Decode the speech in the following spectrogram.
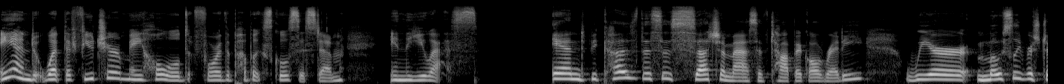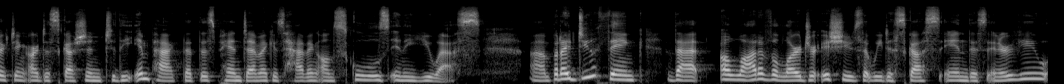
and what the future may hold for the public school system in the US. And because this is such a massive topic already, we're mostly restricting our discussion to the impact that this pandemic is having on schools in the US. Um, but I do think that a lot of the larger issues that we discuss in this interview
